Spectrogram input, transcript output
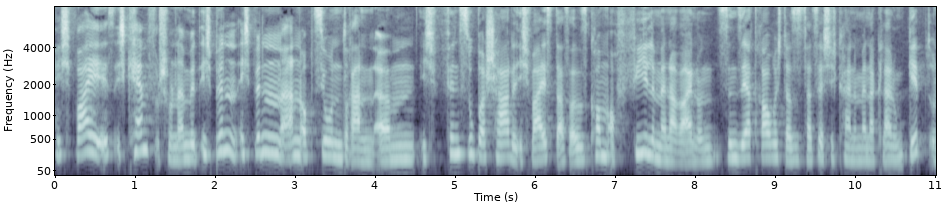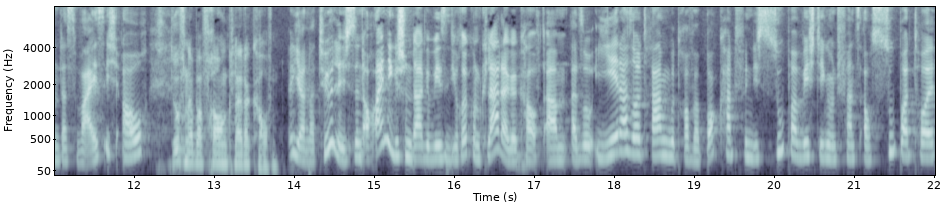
ich weiß, ich kämpfe schon damit. Ich bin, ich bin an Optionen dran. Ähm, ich finde es super schade, ich weiß das. Also es kommen auch viele Männer rein und sind sehr traurig, dass es tatsächlich keine Männerkleidung gibt und das weiß ich auch. Dürfen aber Frauen Kleider kaufen? Ja, natürlich. Sind auch einige schon da gewesen, die Röcke und Kleider gekauft haben. Also jeder soll tragen, worauf er Bock hat, finde ich super wichtig und fand es auch super toll.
